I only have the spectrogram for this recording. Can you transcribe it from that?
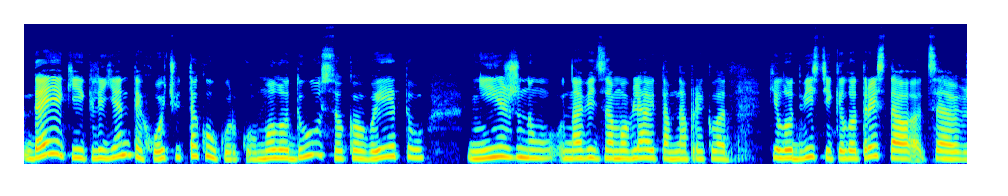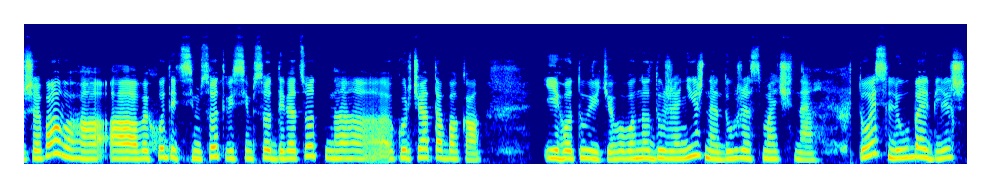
Деякі клієнти хочуть таку курку: молоду, соковиту, ніжну. Навіть замовляють там, наприклад, кіло 200, кіло 300 це жива вага, а виходить 700, 800, 900 на курча табака. І готують його. Воно дуже ніжне, дуже смачне. Хтось любить більш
